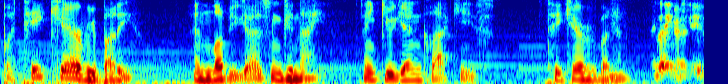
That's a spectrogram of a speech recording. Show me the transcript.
But take care, everybody, and love you guys, and good night. Thank you again, Clackeys. Take care, everybody. Thank you.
